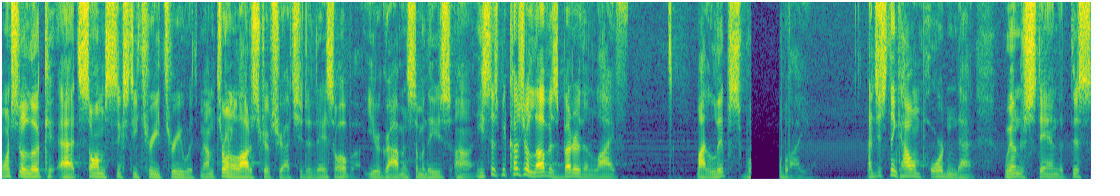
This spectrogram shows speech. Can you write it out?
I want you to look at Psalm 63 3 with me. I'm throwing a lot of scripture at you today, so I hope you're grabbing some of these. Uh, he says, Because your love is better than life, my lips will by you. I just think how important that we understand that this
